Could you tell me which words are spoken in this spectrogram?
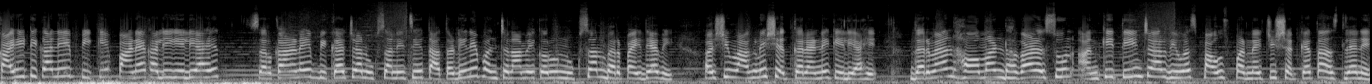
काही ठिकाणी पिके पाण्याखाली गेली आहेत. सरकारने पिकाच्या नुकसानीचे तातडीने पंचनामे करून नुकसान भरपाई द्यावी अशी मागणी शेतकऱ्यांनी केली आहे. दरम्यान हवामान ढगाळ असून आणखी तीन चार दिवस पाऊस पडण्याची शक्यता असल्याने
